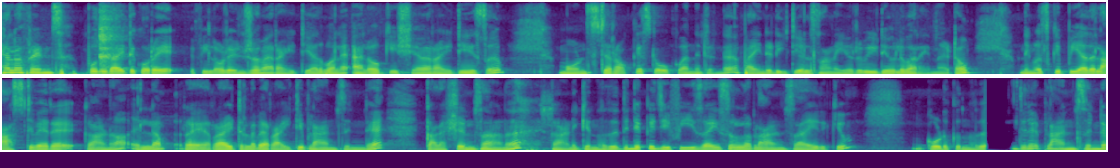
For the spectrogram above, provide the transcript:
ഹലോ ഫ്രണ്ട്സ് പുതുതായിട്ട് കുറേ ഫിലോഡെൻഡ്രോ വെറൈറ്റി അതുപോലെ അലോക്കീഷ്യ വെറൈറ്റീസ് മോൺസ്റ്റർ ഒക്കെ സ്റ്റോക്ക് വന്നിട്ടുണ്ട്. അപ്പോൾ അതിന്റെ ഡീറ്റെയിൽസാണ് ഈ ഒരു വീഡിയോയിൽ പറയുന്നത് കേട്ടോ. നിങ്ങൾ സ്കിപ്പ് ചെയ്യാതെ ലാസ്റ്റ് വരെ കാണുക. എല്ലാം റെയർ ആയിട്ടുള്ള വെറൈറ്റി പ്ലാന്റ്സിന്റെ കളക്ഷൻസാണ് കാണിക്കുന്നത്. ഇതിന്റെയൊക്കെ ജിഫി സൈസുള്ള പ്ലാന്റ്സ് ആയിരിക്കും കൊടുക്കുന്നത്. ഇതിൽ പ്ലാന്റ്സിന്റെ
